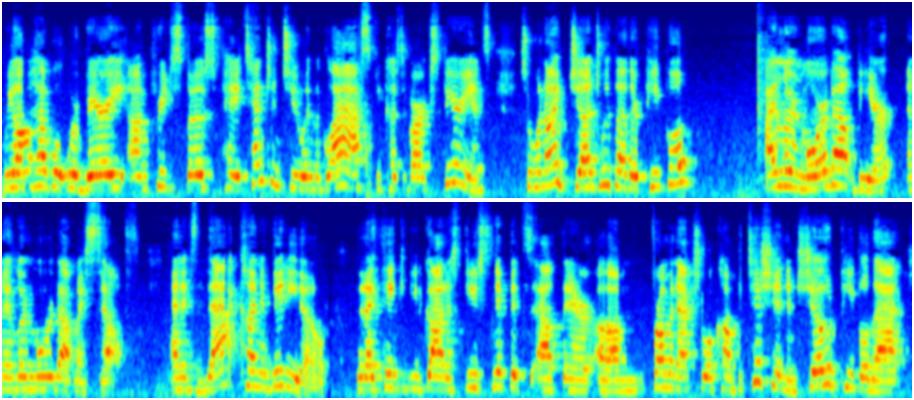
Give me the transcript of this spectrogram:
We all have what we're very um, predisposed to pay attention to in the glass because of our experience. So when I judge with other people, I learn more about beer and I learn more about myself. And it's that kind of video that I think if you got a few snippets out there um, from an actual competition and showed people that,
